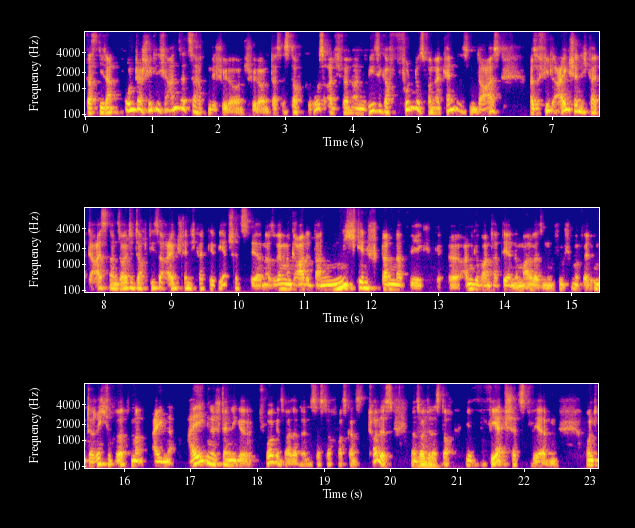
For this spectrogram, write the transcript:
dass die dann unterschiedliche Ansätze hatten, die Schülerinnen und Schüler. Und das ist doch großartig, wenn ein riesiger Fundus von Erkenntnissen da ist, also viel Eigenständigkeit da ist, dann sollte doch diese Eigenständigkeit gewertschätzt werden. Also wenn man gerade dann nicht den Standardweg äh, angewandt hat, der normalerweise im Schulschulumfeld unterrichtet wird, sondern eigene eigene ständige Vorgehensweise hat, dann ist das doch was ganz Tolles. Dann sollte mhm. das doch gewertschätzt werden. Und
